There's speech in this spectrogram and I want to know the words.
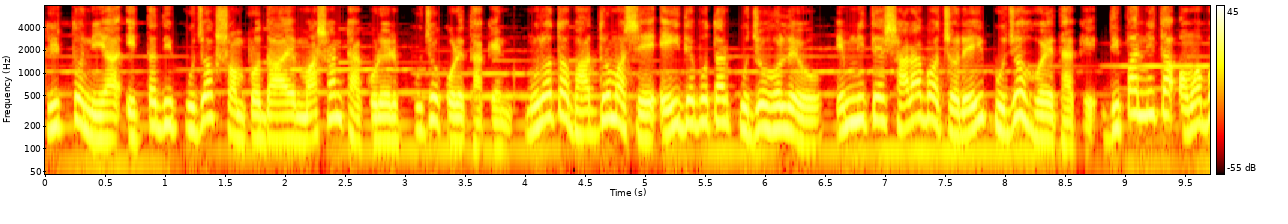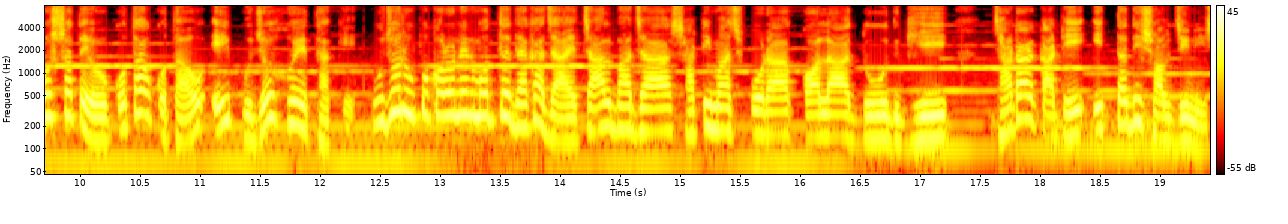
কীর্তনিয়া ইত্যাদি পূজক সম্প্রদায় মাসান ঠাকুরের পুজো করে থাকেন। মূলত ভাদ্র মাসে এই দেবতার পুজো হলেও এমনিতে সারা বছরেই পুজো হয়ে থাকে। দীপান্বিতা অমাবস্যাতেও কোথাও কোথাও এই পুজো হয়ে থাকে। পুজোর উপকরণের মধ্যে দেখা যায় চাল ভাজা ষাটি মাছ পোড়া, কলা, দুধ, ঘি ঝাঁটার কাঠি ইত্যাদি সব জিনিস।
